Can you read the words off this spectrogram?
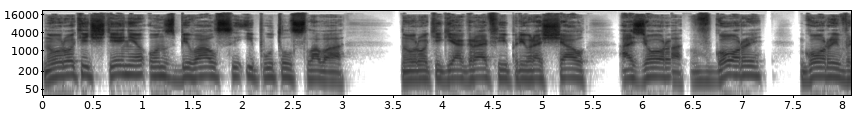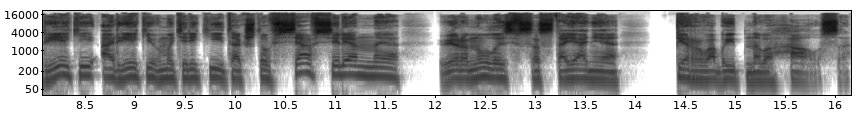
На уроке чтения он сбивался и путал слова. На уроке географии превращал озера в горы, горы в реки, а реки в материки, так что вся Вселенная вернулась в состояние первобытного хаоса.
